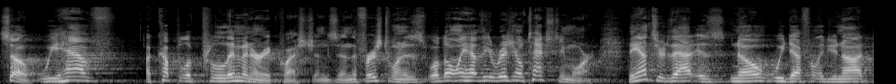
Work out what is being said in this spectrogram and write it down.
So, we have a couple of preliminary questions. And the first one is well, don't we have the original text anymore? The answer to that is no, we definitely do not.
